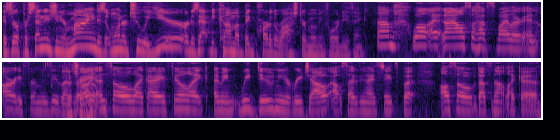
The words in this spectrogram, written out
is there a percentage in your mind? Is it one or two a year, or does that become a big part of the roster moving forward? Do you think? Um, well, I, and I also have Smiler and Ari from New Zealand, right? right. And so, like, I feel like, I mean, we do need to reach out outside of the United States, but also that's not like a,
